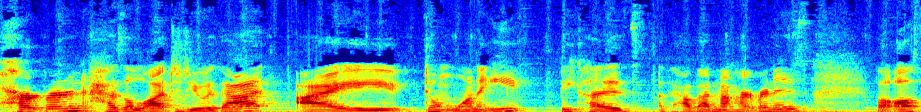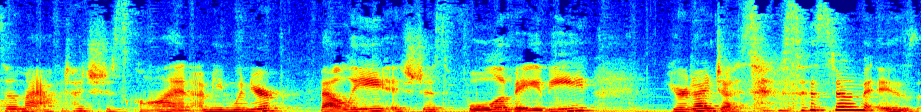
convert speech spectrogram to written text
Heartburn has a lot to do with that. I don't wanna eat because of how bad my heartburn is, but also my appetite's just gone. I mean, when your belly is just full of baby, your digestive system is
